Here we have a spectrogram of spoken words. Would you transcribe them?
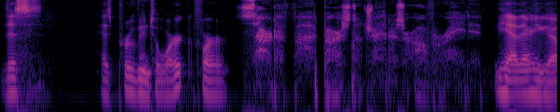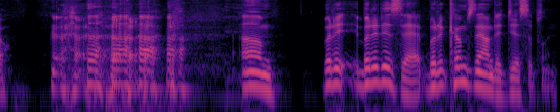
this has proven to work for Certified personal trainers are overrated. yeah, there you go. um, but it but it is that. But it comes down to discipline.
